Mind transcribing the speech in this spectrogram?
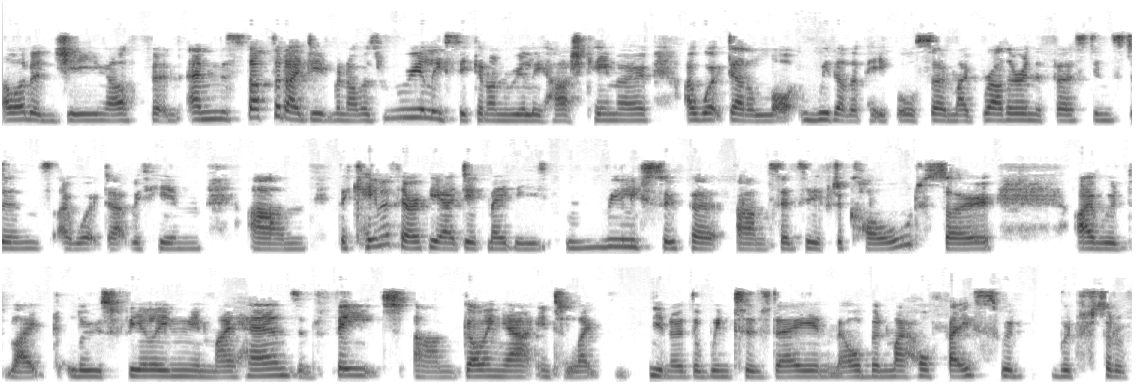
a lot of geeing up and and the stuff that I did when I was really sick and on really harsh chemo I worked out a lot with other people. So my brother in the first instance I worked out with him. Um, the chemotherapy I did made me really super um, sensitive to cold. So I would like lose feeling in my hands and feet. Um, going out into like you know the winter's day in Melbourne, my whole face would would sort of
